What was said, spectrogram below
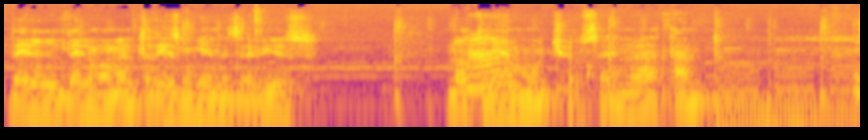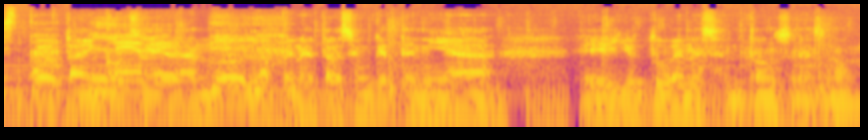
del, del, momento 10 millones de views. No tenía ah. muchos, ¿eh? No era tanto. Pero también considerando la penetración que tenía eh, YouTube en ese entonces, ¿no?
